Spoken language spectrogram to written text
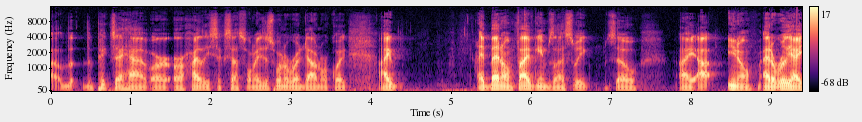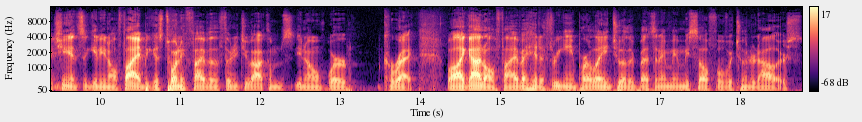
uh, the, the, picks I have are, are highly successful. And I just want to run down real quick. I I bet on five games last week, so I you know I had a really high chance of getting all five because 25 of the 32 outcomes you know were correct. Well, I got all five. I hit a three game parlay and two other bets, and I made myself over two hundred dollars.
